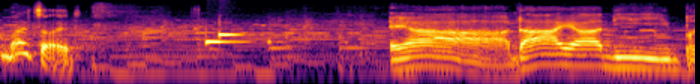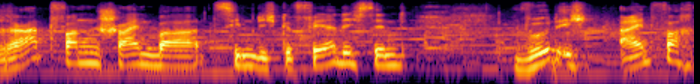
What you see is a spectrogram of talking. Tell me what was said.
Mahlzeit. Ja, da ja die Bratpfannen scheinbar ziemlich gefährlich sind, würde ich einfach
